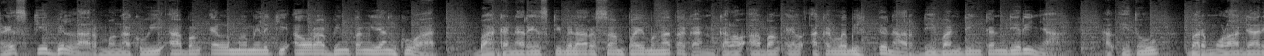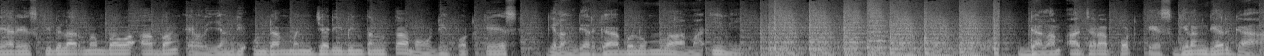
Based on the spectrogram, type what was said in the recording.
Rizky Bilar mengakui Abang L memiliki aura bintang yang kuat. Bahkan Rizky Bilar sampai mengatakan kalau Abang L akan lebih tenar dibandingkan dirinya. Hal itu bermula dari Rizky Bilar membawa Abang L yang diundang menjadi bintang tamu di podcast Gilang Dirga belum lama ini. Dalam acara podcast Gilang Dirga,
